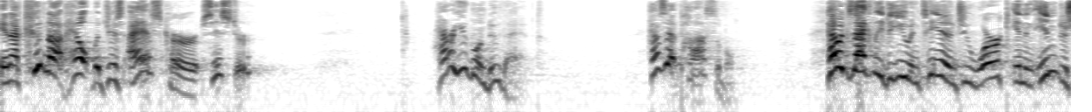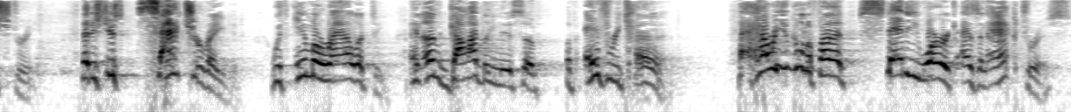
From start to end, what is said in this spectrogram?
And I could not help but just ask her, sister, how are you going to do that? How's that possible? How exactly do you intend to work in an industry that is just saturated with immorality and ungodliness of, of every kind? How are you going to find steady work as an actress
